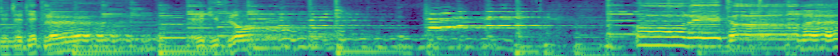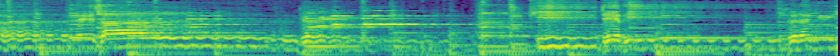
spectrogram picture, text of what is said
c'était des pleurs et du blanc. On est comme les algues qui dérivent la nuit.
